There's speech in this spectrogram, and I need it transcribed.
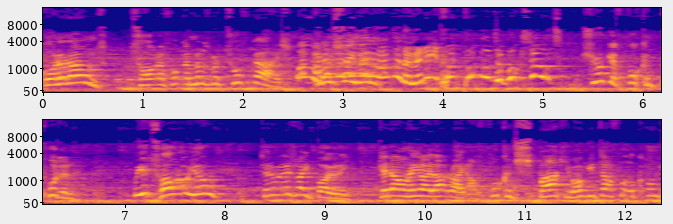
Going around talking to fucking Middlesbrough tough guys. Hang You on, don't hang hang on a minute. Put, put loads of books out. Up, you fucking pudding. Who you talking to, you? Tell you what it is, right, Boyley? Get down here like that, right? I'll fucking spark you out, you daft little cunt.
